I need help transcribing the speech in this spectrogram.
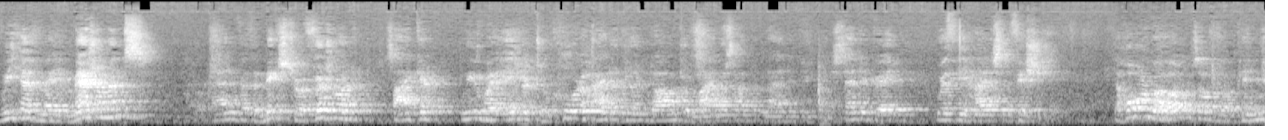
we have made measurements and with a mixture of refrigerant cycle, we were able to cool hydrogen down to minus 190 degrees centigrade with the highest efficiency. The whole world was of the opinion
